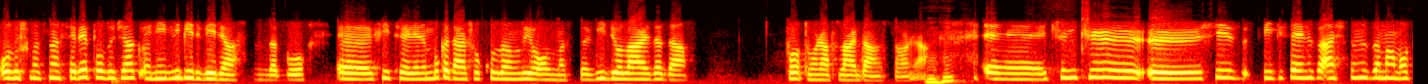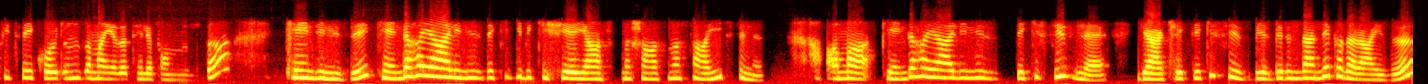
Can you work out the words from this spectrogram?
oluşmasına sebep olacak önemli bir veri aslında bu e, filtrelerin bu kadar çok kullanılıyor olması. Videolarda da fotoğraflardan sonra. Hı hı. E, çünkü e, siz bilgisayarınızı açtığınız zaman o filtreyi koyduğunuz zaman ya da telefonunuzda kendinizi kendi hayalinizdeki gibi kişiye yansıtma şansına sahipsiniz. Ama kendi hayalinizdeki sizle gerçekteki siz birbirinden ne kadar ayrı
